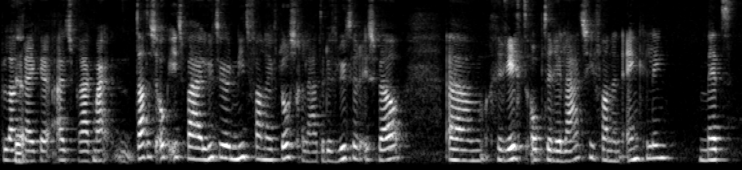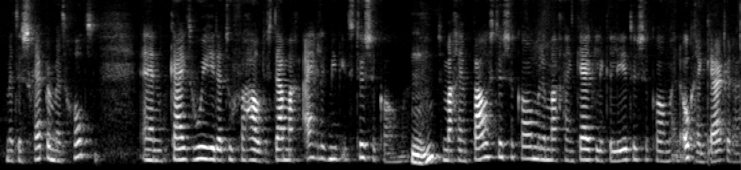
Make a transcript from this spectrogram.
Belangrijke uitspraak. Maar dat is ook iets waar Luther niet van heeft losgelaten. Dus Luther is wel um, gericht op de relatie van een enkeling met, met de schepper, met God. En kijkt hoe je je daartoe verhoudt. Dus daar mag eigenlijk niet iets tussenkomen. Mm er mag geen paus tussenkomen, er mag geen kerkelijke leer tussenkomen en ook geen kerkenraad.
